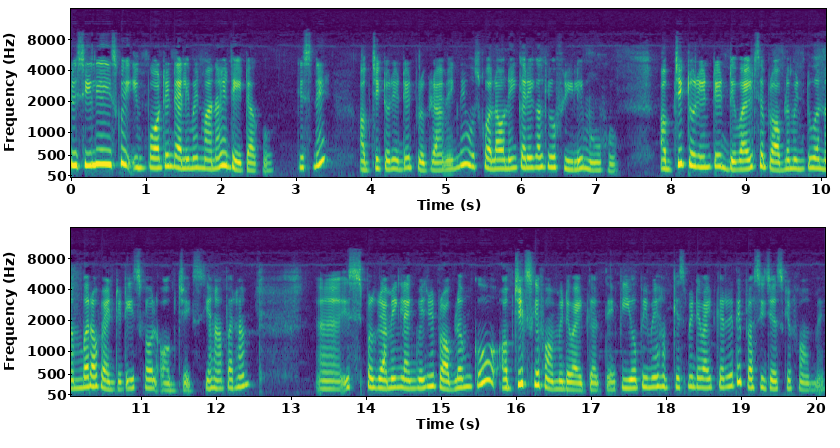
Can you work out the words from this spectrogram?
तो इसीलिए इसको इंपॉर्टेंट एलिमेंट माना है डेटा को। किसने? ऑब्जेक्ट ओरिएंटेड प्रोग्रामिंग ने। उसको अलाउ नहीं करेगा कि वो फ्रीली मूव हो। Object oriented divides a problem into a number of entities call objects यहाँ पर हम इस प्रोग्रामिंग लैंग्वेज में प्रॉब्लम को ऑब्जेक्ट्स के फॉर्म में डिवाइड करते हैं। पीओपी में हम किसमें डिवाइड कर रहे थे? प्रोसीजर्स के फॉर्म में।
